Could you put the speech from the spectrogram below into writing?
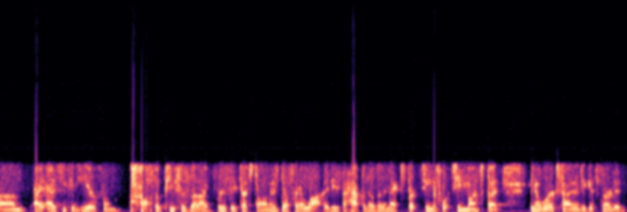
um, I, as you can hear from all the pieces that I've briefly touched on. There's definitely a lot that needs to happen over the next 13 to 14 months, but you know we're excited to get started.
